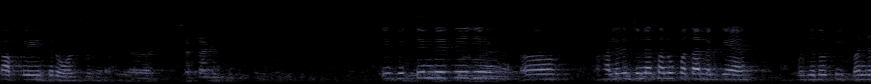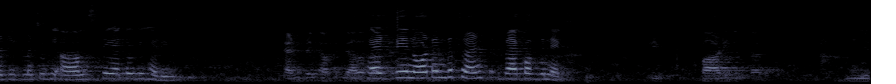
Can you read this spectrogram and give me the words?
ਕਾਪੇ ਤੇ ਰੋਡਸ ਵਗੈਰਾ। ਸੱਟਾਂ ਕਿੱਥੇ ਕਿੱਥੇ? ਇਹ ਵਿਕਟਿਮ ਦੇ ਤੇ ਜੇ ਹਾਲੇ ਤੱਕ ਜਿੰਨਾ ਸਾਨੂੰ ਪਤਾ ਲੱਗਿਆ ਹੈ ਉਹ ਜਦੋਂ ਟ੍ਰੀਟ ਅੰਡਰ ਟ੍ਰੀਟਮੈਂਟ ਉਹਦੀ ਆਰਮਸ ਤੇ ਹੈ ਤੇ ਉਹਦੀ ਹੈਡਿੰਗ ਹੈਡ ਤੇ ਕਾਫੀ ਜ਼ਿਆਦਾ ਹੈਡ ਤੇ not in the front back of the neck ਪਾੜ ਹੀ ਦਿੱਤਾ ਗਿਆ।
